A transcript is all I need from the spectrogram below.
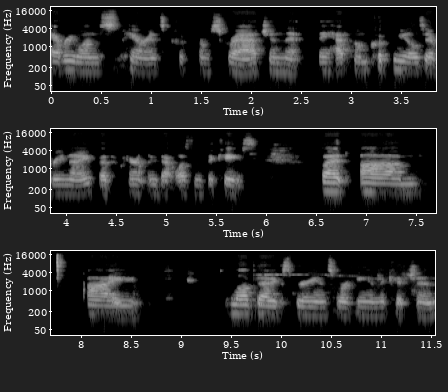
everyone's parents cooked from scratch and that they had home cooked meals every night, but apparently that wasn't the case. But um, I love that experience working in the kitchen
